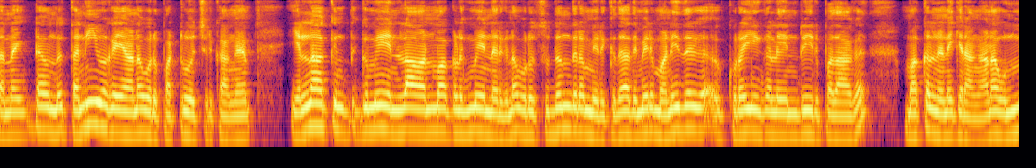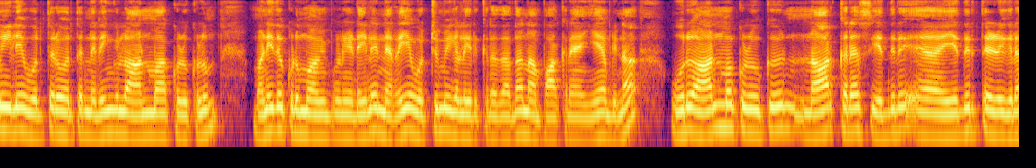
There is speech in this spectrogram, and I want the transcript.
தன்னைக்கிட்ட வந்து தனி வகையான ஒரு பற்று வச்சுருக்காங்க. எல்லாத்துக்குமே எல்லா ஆன்மாக்களுக்குமே என்ன இருக்குன்னா ஒரு சுதந்திரம் இருக்குது. அதேமாரி மனித குறைகள் இன்றி இருப்பதாக மக்கள் நினைக்கிறாங்க. ஆனால் உண்மையிலே ஒருத்தர் ஒருத்தர் நெருங்கியுள்ள ஆன்மா குழுக்களும் மனித குடும்ப அமைப்புகளும் இடையிலே நிறைய ஒற்றுமைகள் இருக்கிறதா தான் நான் பார்க்குறேன். ஏன் அப்படின்னா ஒரு ஆன்ம குழுவுக்கு நார்க்கரஸ் எதிர் எதிர்த்தெழுகிற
